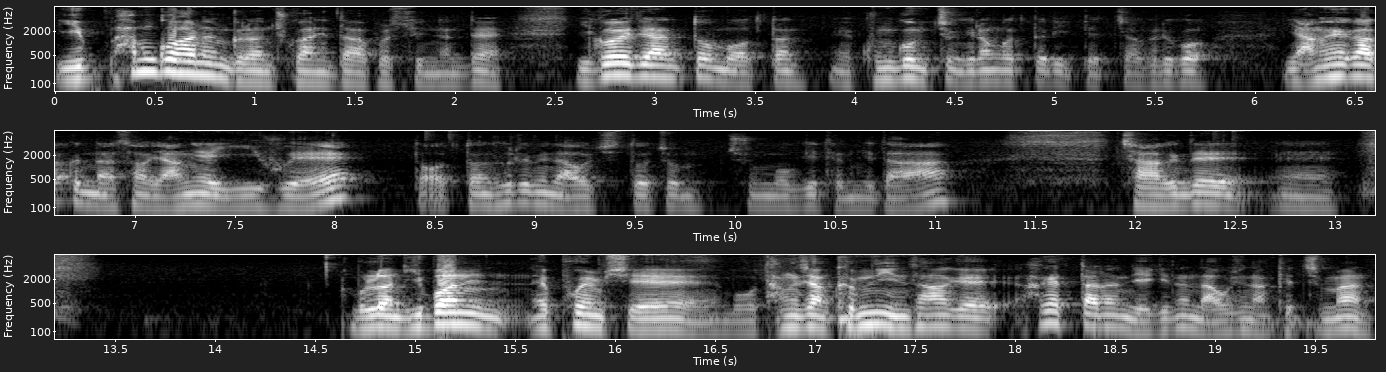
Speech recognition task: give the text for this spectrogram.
입 함구하는 그런 주간이다 볼 수 있는데 이거에 대한 또 뭐 어떤 예, 궁금증 이런 것들이 있겠죠. 그리고 양회가 끝나서 양회 이후에 또 어떤 흐름이 나올지도 좀 주목이 됩니다. 자, 근데 예, 물론 이번 FOMC에 뭐 당장 금리 인상하게 하겠다는 얘기는 나오진 않겠지만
